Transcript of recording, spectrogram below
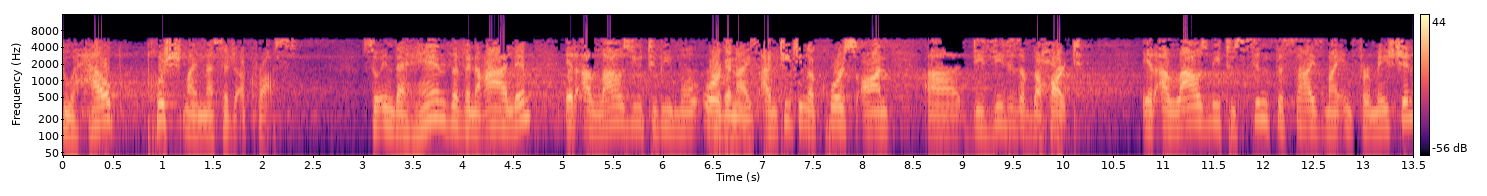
to help push my message across. So in the hands of an alim, it allows you to be more organized. I'm teaching a course on uh, diseases of the heart. It allows me to synthesize my information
